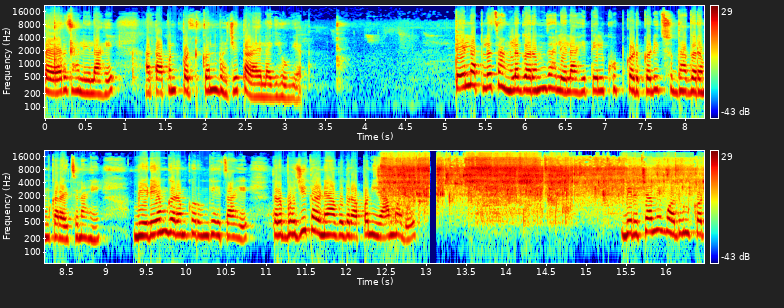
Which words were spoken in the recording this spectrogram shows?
तयार झालेलं आहे. आता आपण पटकन भजी तळायला घेऊयात. तेल आपलं चांगलं गरम झालेलं आहे. तेल खूप कडकडीत सुद्धा गरम करायचं नाही. मीडियम गरम करून घ्यायचं आहे. तर भजी तळण्या अगोदर आपण यामध्ये मिरच्या मी मधून कट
